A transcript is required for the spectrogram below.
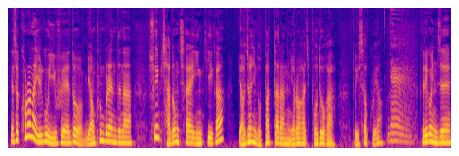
그래서 코로나19 이후에도 명품 브랜드나 수입 자동차의 인기가 여전히 높았다라는 여러 가지 보도가 또 있었고요. 네. 그리고 이제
